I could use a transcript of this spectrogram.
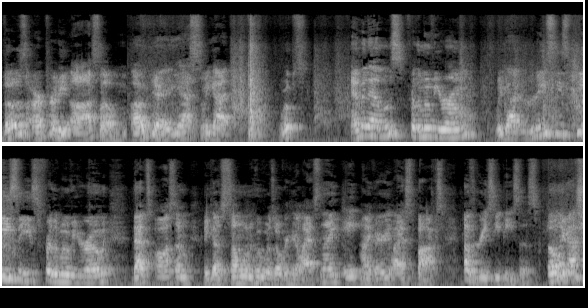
Those are pretty awesome. Okay, yes, we got, whoops, M&M's for the movie room. We got Reese's Pieces for the movie room. That's awesome because someone who was over here last night ate my very last box of Reese's Pieces. Oh my gosh.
